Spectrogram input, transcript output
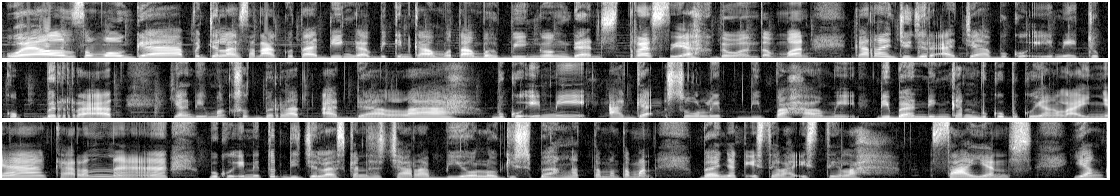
Well, semoga penjelasan aku tadi nggak bikin kamu tambah bingung dan stres ya teman-teman. Karena jujur aja buku ini cukup berat. Yang dimaksud berat adalah buku ini agak sulit dipahami Dibandingkan buku-buku yang lainnya. Karena buku ini tuh dijelaskan secara biologis banget teman-teman. Banyak istilah-istilah science yang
